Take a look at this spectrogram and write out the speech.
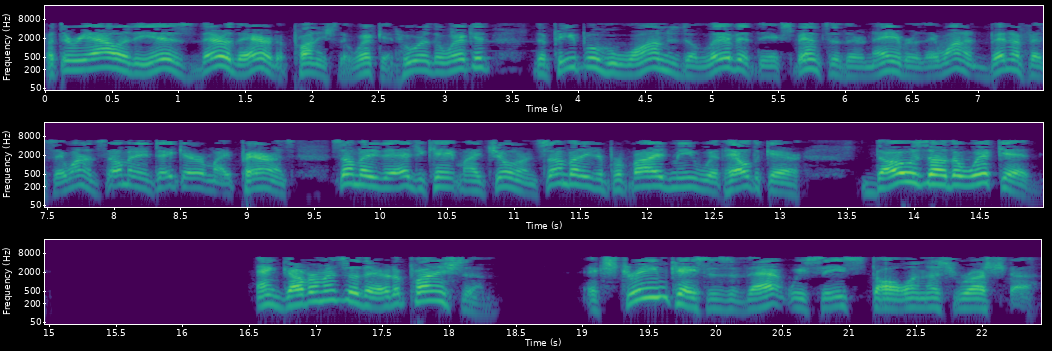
But the reality is, they're there to punish the wicked. Who are the wicked? The people who wanted to live at the expense of their neighbor. They wanted benefits. They wanted somebody to take care of my parents, somebody to educate my children, somebody to provide me with health care. Those are the wicked. And governments are there to punish them. Extreme cases of that we see Stalinist Russia.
